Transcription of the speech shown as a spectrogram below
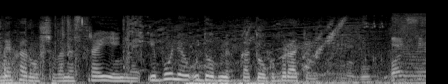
Для хорошего настроения и более удобных каток брату. Спасибо.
